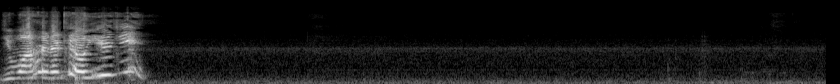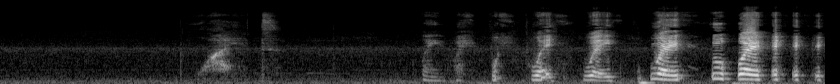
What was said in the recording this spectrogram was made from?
You want her to kill Yuki? What? Wait, wait, wait, wait, wait, wait, wait.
